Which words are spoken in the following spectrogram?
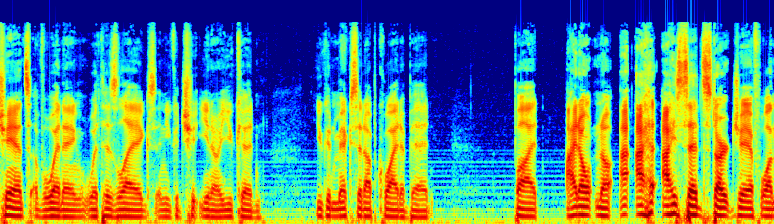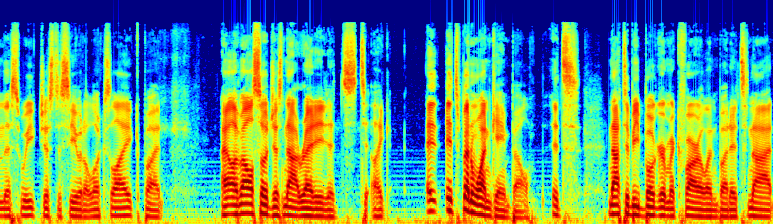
chance of winning with his legs, and you could you know you could you could mix it up quite a bit, but. I don't know. I, I I said start JF1 this week just to see what it looks like, but I'm also just not ready to, to like. It, it's been one game, Bill. It's not to be Booger McFarland, but it's not.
